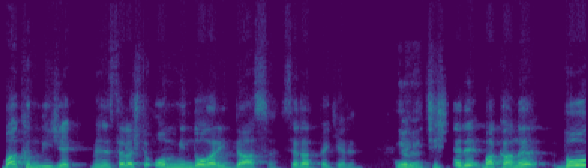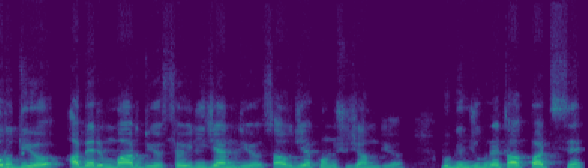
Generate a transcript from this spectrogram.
Bakın diyecek. Mesela işte 10 bin dolar iddiası Sedat Peker'in. Evet. İçişleri Bakanı doğru diyor. Haberim var diyor. Söyleyeceğim diyor. Savcıya konuşacağım diyor. Bugün Cumhuriyet Halk Partisi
